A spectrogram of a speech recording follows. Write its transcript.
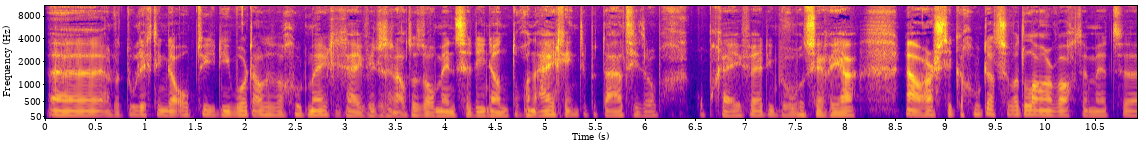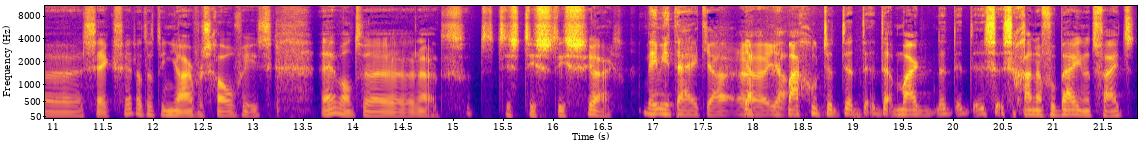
uh, de toelichting daarop, die, die wordt altijd wel goed meegegeven. Er zijn altijd wel mensen die dan toch een eigen interpretatie erop op geven. Hè, die bijvoorbeeld zeggen, ja, nou hartstikke goed dat ze wat langer wachten met uh, seks. Hè, dat het een jaar verschoven is. Hè, want nou, het, is, het, is, het is, ja, Neem je tijd, ja. Uh, ja, ja, Maar goed, de, de, de, maar ze, ze gaan er voorbij in het feit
